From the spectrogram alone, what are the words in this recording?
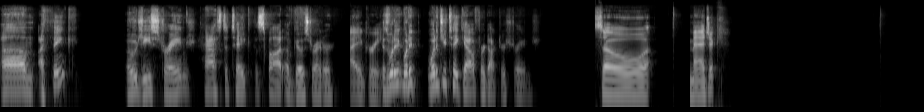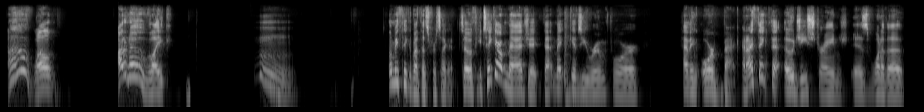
Um, I think OG Strange has to take the spot of Ghost Rider. I agree. Because what did what did what did you take out for Doctor Strange? So Magik, Oh well, I don't know. Like, hmm. Let me think about this for a second. So if you take out Magik, that make, gives you room for having orb back, and I think that OG Strange is one of the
